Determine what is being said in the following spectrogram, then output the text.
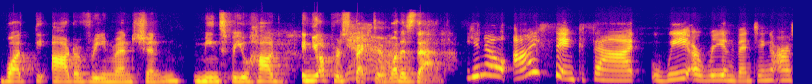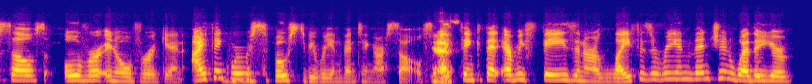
what the art of reinvention means for you? How, in your perspective, yeah. what is that? You know, I think that we are reinventing ourselves over and over again. I think we're mm-hmm. supposed to be reinventing ourselves. Yes. I think that every phase in our life is a reinvention, whether you're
